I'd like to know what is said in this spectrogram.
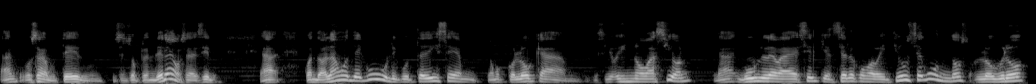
¿ah? O sea, usted se sorprenderá, o sea, decir, ¿ah? cuando hablamos de Google y que usted dice, como coloca innovación, ¿ah? Google le va a decir que en 0,21 segundos logró,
